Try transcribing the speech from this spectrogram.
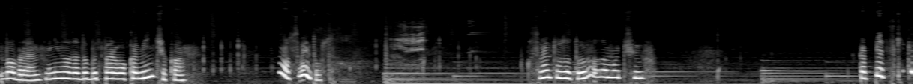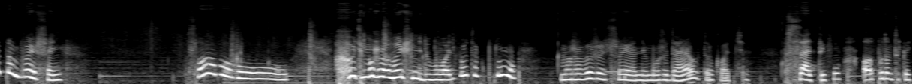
Добре, мені треба добути першого камінчика. О, свинтус. Свинтуса теж замочив. Капець, скільки там вишень? Слава Богу. Хоч можна вишні добувати, бо так подумав. Може вижить, що я не можу дерево торкатися. Все, типу. А потім такий,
